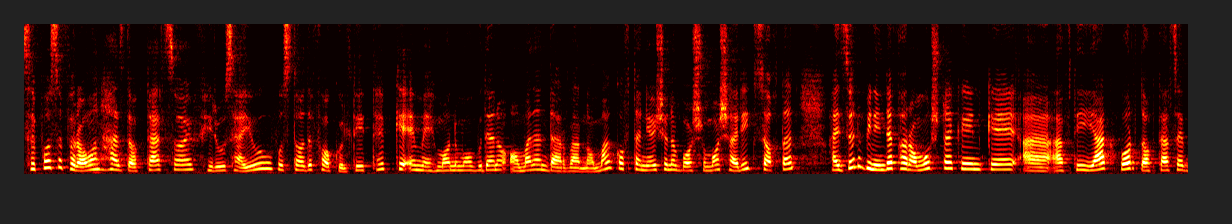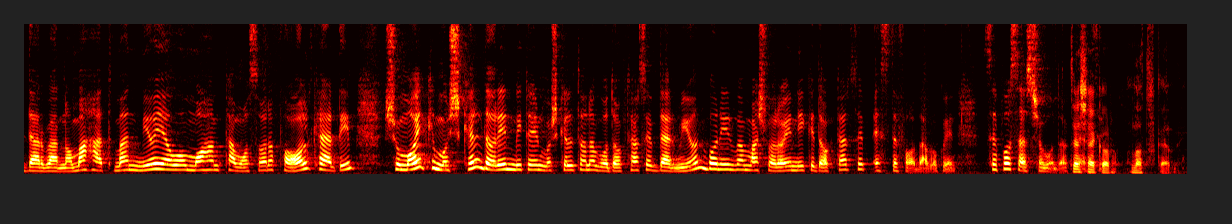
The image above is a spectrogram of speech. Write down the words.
سپاس فراوان از دکتر صاحب فیروز ایوب استاد فاکولته طب که مهمان ما بودن و آمدن در برنامه. گفتن یایشون با شما شریک ساختن. عزیزان بیننده فراموش نکنین که هفته یک بار دکتر صاحب در برنامه حتما میایه و ما هم تماس را فعال کردیم. شمایی که مشکل دارین می‌تونین مشکلتان با دکتر صاحب در میان بانین و مشورای نیک دکتر صاحب استفاده بکنین. سپاس از شما دکتر تشکر. لطف کردین.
